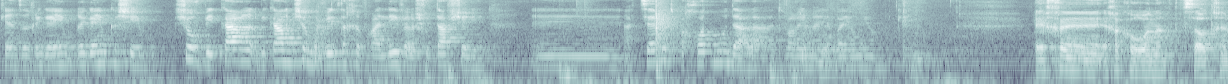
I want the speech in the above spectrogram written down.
כן, זה רגעים, רגעים קשים. שוב, בעיקר, בעיקר למי שמוביל את החברה, לי ולשותף שלי. אה, הצוות פחות מודע לדברים האלה ביום-יום. כן. איך, אה, איך הקורונה תפסה אתכם?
